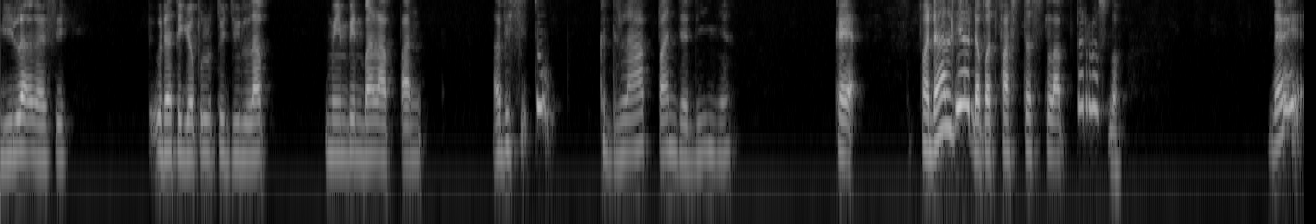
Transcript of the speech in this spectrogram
gila gak sih? Udah 37 lap mimpin balapan. Habis itu ke 8 jadinya. Kayak padahal dia dapat fastest lap terus loh. Dari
